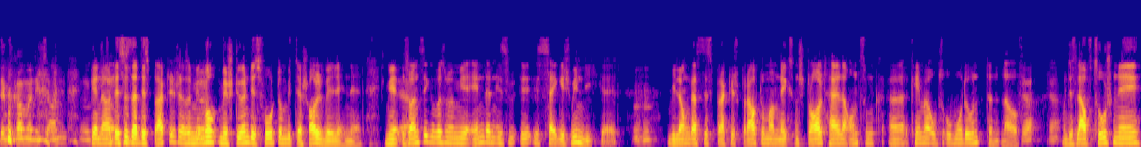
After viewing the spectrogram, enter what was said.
Dem kann man nichts an. genau, das ist auch das Praktische. Also ja. wir, wir stören das Foto mit der Schallwelle nicht. Wir, ja. Das Einzige, was wir mir ändern, ist, ist seine Geschwindigkeit. Mhm. Wie lange das, das praktisch braucht, um am nächsten Strahlteiler anzukommen, ob es oben oder unten läuft. Und das läuft so schnell,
